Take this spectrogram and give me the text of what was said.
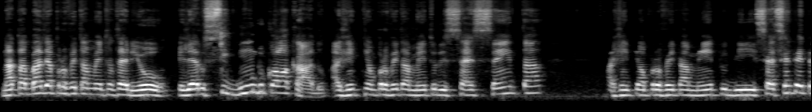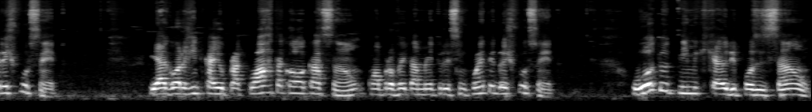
Na tabela de aproveitamento anterior, ele era o segundo colocado. A gente tinha um aproveitamento de 60, a gente tem um aproveitamento de 63%. E agora a gente caiu para a quarta colocação com aproveitamento de 52%. O outro time que caiu de posição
